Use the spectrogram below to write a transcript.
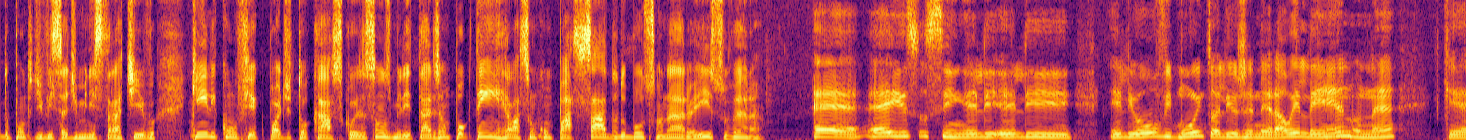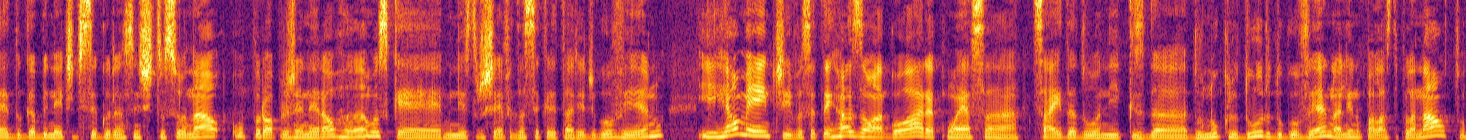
do ponto de vista administrativo, quem ele confia que pode tocar as coisas são os militares. É um pouco tem relação com o passado do Bolsonaro, é isso, Vera? É, é isso sim. Ele, ele, ele ouve muito ali o general Heleno, né? Que é do Gabinete de Segurança Institucional, o próprio General Ramos, que é ministro-chefe da Secretaria de Governo. E realmente, você tem razão, agora com essa saída do Onix da, do núcleo duro do governo ali no Palácio do Planalto,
